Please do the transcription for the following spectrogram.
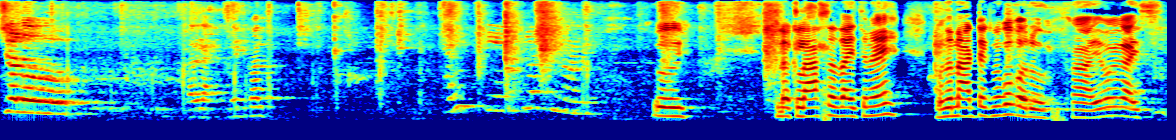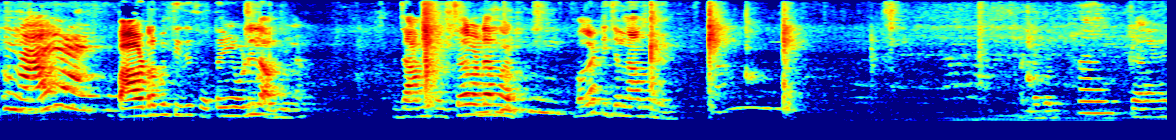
चलो. ओय तुला क्लासला जायचं नाही म्हणजे नाटक नको करू हा हे बघा गाईस पावडर पण तिथे स्वतः एवढी लावली ना जाम चल फटाफट बघा टीचर नाव सांगेल म्हटलं हाय काय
